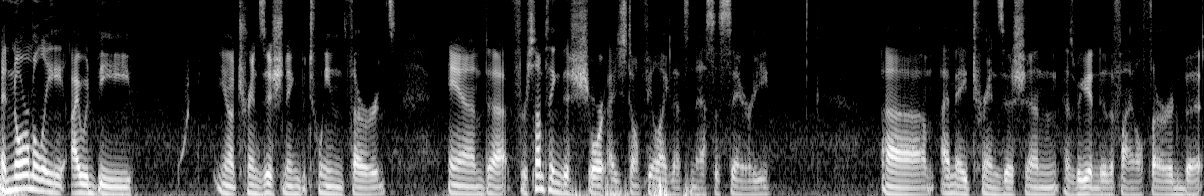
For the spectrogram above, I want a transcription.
And normally I would be you know transitioning between thirds. And uh, for something this short, I just don't feel like that's necessary. Um, I may transition as we get into the final third, but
